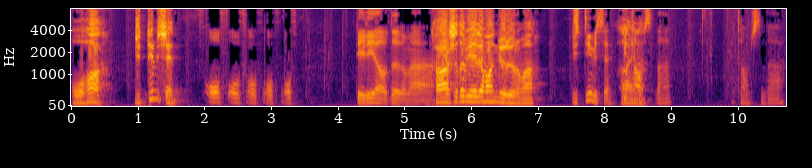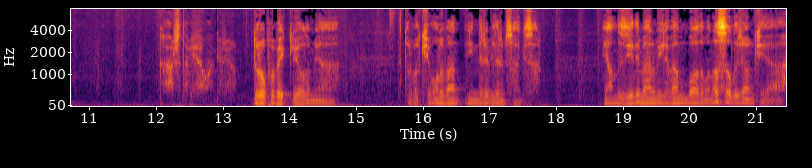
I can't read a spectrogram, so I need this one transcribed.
Oha. Ciddi misin? Of of of of of. Deli yavdarım ha. Karşıda bir eleman görüyorum ha. Ciddi misin? Bir Aynen. Thompson daha. Bir Thompson daha. Karşıda bir eleman görüyorum. Drop'u bekliyor oğlum ya. Dur bakayım onu ben indirebilirim sanki Sarp. Yalnız 7 mermiyle ben bu adamı nasıl alacağım ki ya?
